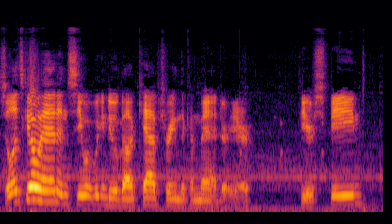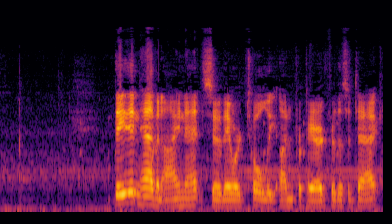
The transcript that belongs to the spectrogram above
So let's go ahead and see what we can do about capturing the commander here. Fierce speed. They didn't have an INET, so they were totally unprepared for this attack.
